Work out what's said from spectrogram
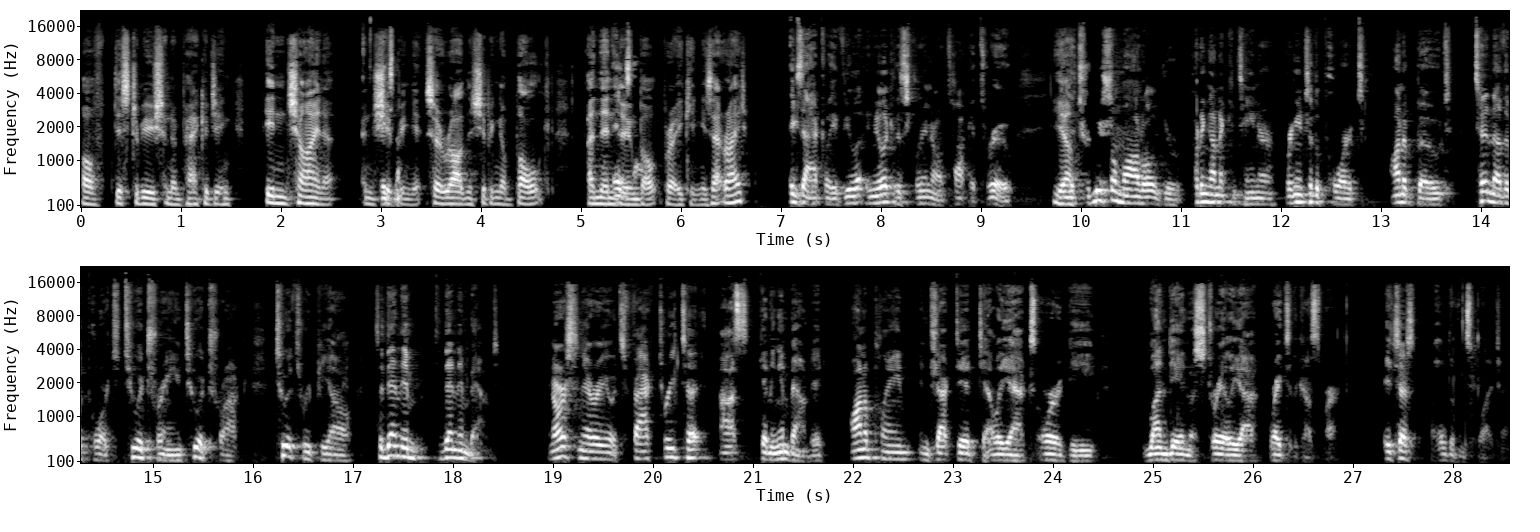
of distribution and packaging in China and shipping exactly. it. So rather than shipping a bulk and then exactly. doing bulk breaking, is that right? Exactly. If you look, and you look at the screen, I'll talk it through. Yeah. In the traditional model, you're putting on a container, bringing it to the port, on a boat, to another port, to a train, to a truck, to a 3PL, to then, in, to then inbound. In our scenario, it's factory to us getting inbounded on a plane, injected to LAX, or RD, London, Australia, right to the customer. It's just a whole different supply chain.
